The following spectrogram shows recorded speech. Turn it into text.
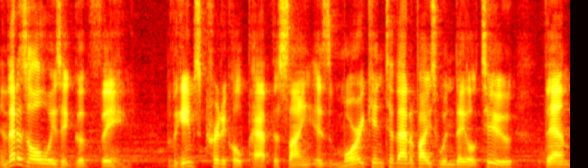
And that is always a good thing, but the game's critical path design is more akin to that of Icewind Dale 2 than,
